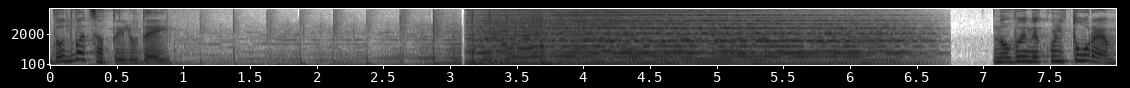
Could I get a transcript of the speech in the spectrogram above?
до 20 людей. Новини культури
